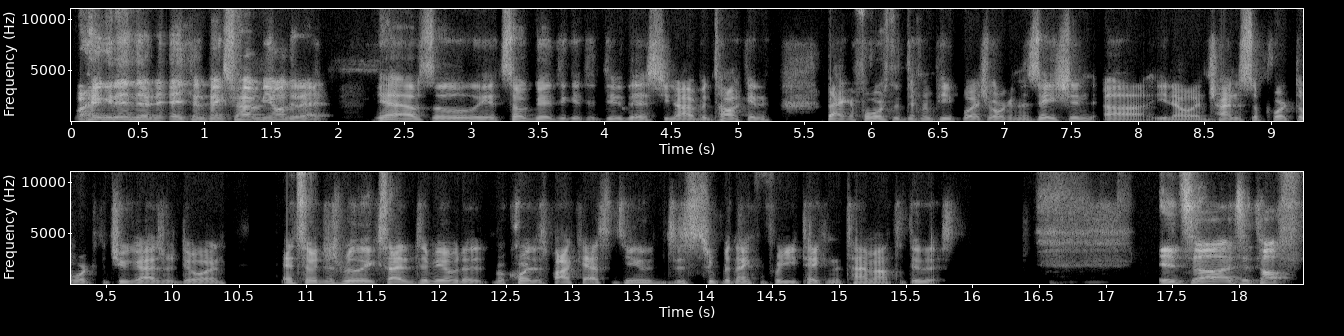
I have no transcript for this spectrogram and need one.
We're hanging in there, Nathan. Thanks for having me on today. Yeah, absolutely. It's so good to get to do this. You know, I've been talking back and forth with different people at your organization, uh, you know, and trying to support the work that you guys are doing. And so just really excited to be able to record this podcast with you. Just super thankful for you taking the time out to do this. It's uh it's a tough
